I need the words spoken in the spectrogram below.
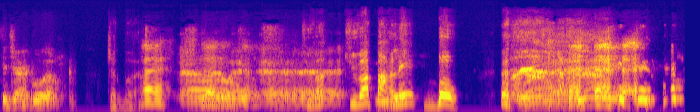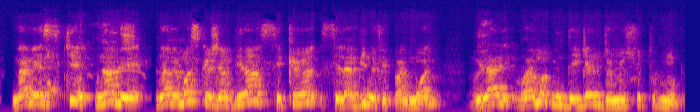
c'est Jack Bauer. Jack Bauer. Ouais, euh, ouais, euh, tu, vas, tu vas parler beau. non, mais, ce qui non, mais, non, mais moi, ce que j'aime bien, c'est que c'est l'habit ne fait pas le moine. Il a vraiment une dégaine de monsieur tout le monde.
